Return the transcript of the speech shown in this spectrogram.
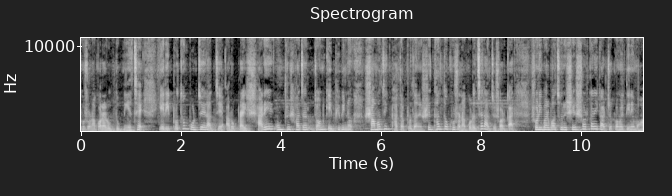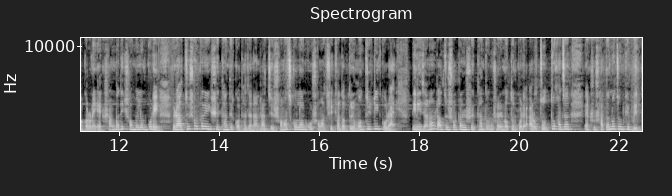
ঘোষণা করার উদ্যোগ নিয়েছে। এরই প্রথম পর্যায়ে রাজ্যে আরও প্রায় সাড়ে উনত্রিশ হাজার জনকে বিভিন্ন সামাজিক ভাতা প্রদানের সিদ্ধান্ত ঘোষণা করেছে রাজ্য সরকার। শনিবার বছরের শেষ সরকারি কার্যক্রমের দিনে মহাকরণে এক সাংবাদিক সম্মেলন করে রাজ্য সরকারের এই সিদ্ধান্তের কথা জানান রাজ্যের সমাজ কল্যাণ ও সমাজ শিক্ষা দপ্তরের মন্ত্রী টিঙ্কু রায়। তিনি জানান, রাজ্য সরকারের সিদ্ধান্ত অনুসারে নতুন করে আরও চোদ্দ হাজার একশো সাতান্ন জনকে বৃদ্ধ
